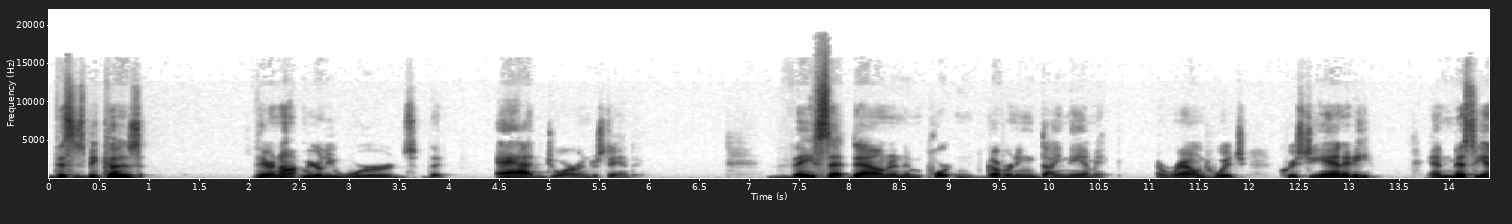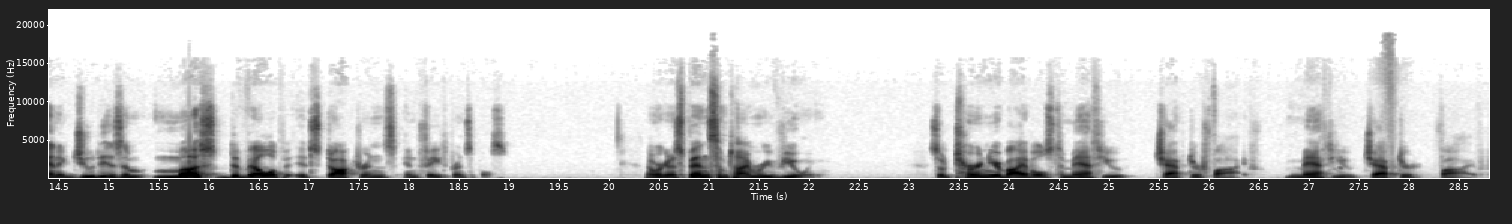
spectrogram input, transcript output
This is because they're not merely words that add to our understanding. They set down an important governing dynamic around which Christianity and Messianic Judaism must develop its doctrines and faith principles. Now, we're going to spend some time reviewing. So turn your Bibles to Matthew chapter 5. Matthew chapter 5.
